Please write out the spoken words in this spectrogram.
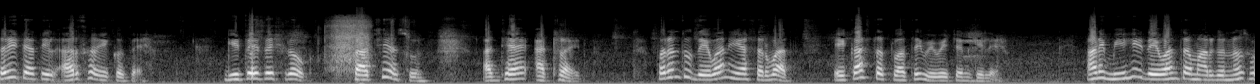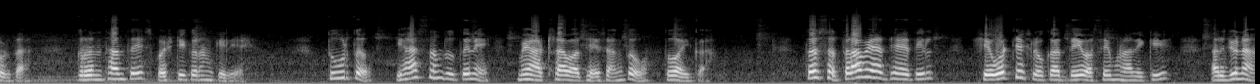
तरी त्यातील अर्थ एकच आहे. गीतेचे श्लोक सातशे असून अध्याय अठरा आहेत. परंतु देवाने या सर्वात एकाच तत्वाचे विवेचन केले. आणि मीही देवांचा मार्ग न सोडता ग्रंथांचे स्पष्टीकरण केले आहे. तूर्त ह्याच समजुतेने मी अठरावा अध्याय सांगतो तो ऐका. तर सतराव्या अध्यायातील शेवटच्या श्लोकात देव असे म्हणाले की अर्जुना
